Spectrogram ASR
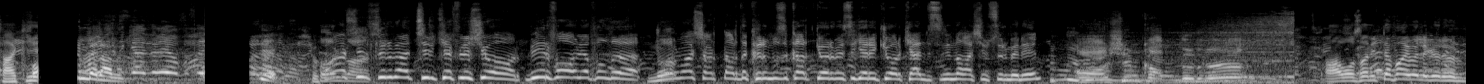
Sakin. Faul Haşim var. Sürmen çirkefleşiyor. Bir faul yapıldı. Normal şartlarda kırmızı kart görmesi gerekiyor kendisinin Haşim Sürmen'in. Abi Ozan ilk defa böyle görüyorum.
